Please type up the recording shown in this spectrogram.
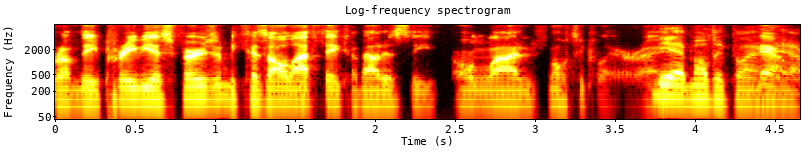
from the previous version because all I think about is the online multiplayer, right? Yeah, multiplayer. Now, yeah.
